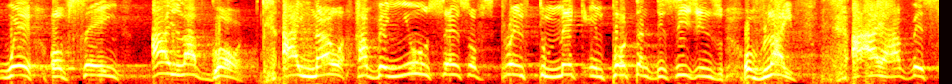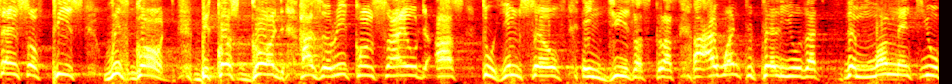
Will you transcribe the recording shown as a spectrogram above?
way of saying, I love God. I now have a new sense of strength to make important decisions of life. I have a sense of peace with God because God has reconciled us to Himself in Jesus Christ. I want to tell you that the moment you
